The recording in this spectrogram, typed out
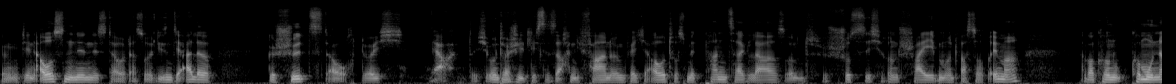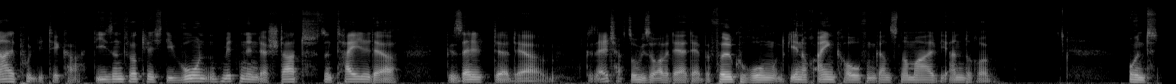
den Außenminister oder so. Die sind ja alle geschützt auch durch ja, durch unterschiedlichste Sachen. Die fahren irgendwelche Autos mit Panzerglas und schusssicheren Scheiben und was auch immer. Aber Kom Kommunalpolitiker, die sind wirklich, die wohnen mitten in der Stadt, sind Teil der, Gesell der, der Gesellschaft sowieso, aber der, der Bevölkerung und gehen auch einkaufen, ganz normal wie andere. Und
